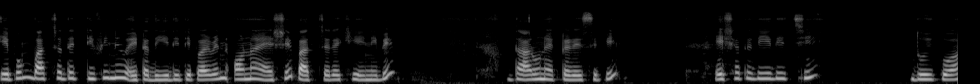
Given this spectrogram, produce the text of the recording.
এবং বাচ্চাদের টিফিনেও এটা দিয়ে দিতে পারবেন। অনায়াসে বাচ্চারা খেয়ে নেবে। দারুণ একটা রেসিপি এর সাথে দিয়ে দিচ্ছি দুই কোয়া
